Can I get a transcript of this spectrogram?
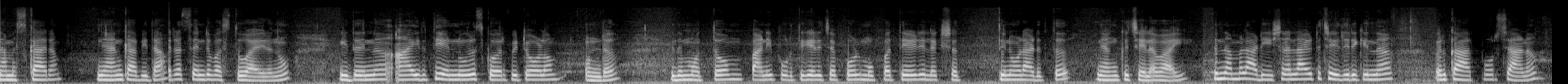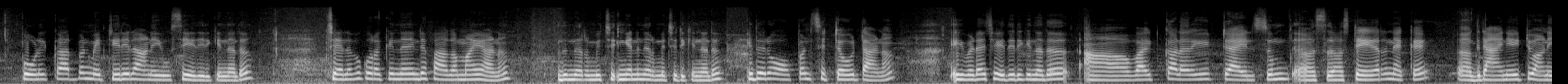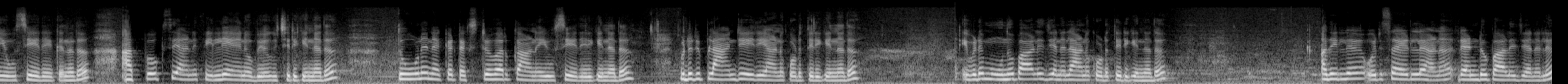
നമസ്കാരം. ഞാൻ കവിത. അര സെന്റ് വസ്തുവായിരുന്നു. ഇതിന് ആയിരത്തി എണ്ണൂറ് സ്ക്വയർ ഫീറ്റോളം ഉണ്ട്. ഇത് മൊത്തം പണി പൂർത്തീകരിച്ചപ്പോൾ മുപ്പത്തേഴ് ലക്ഷത്തിനോടടുത്ത് ഞങ്ങൾക്ക് ചിലവായി. ഇത് നമ്മൾ അഡീഷണലായിട്ട് ചെയ്തിരിക്കുന്ന ഒരു കാർപോർച്ചാണ് പോളികാർബൺ മെറ്റീരിയലാണ് യൂസ് ചെയ്തിരിക്കുന്നത്. ചിലവ് കുറയ്ക്കുന്നതിന്റെ ഭാഗമായാണ് ഇത് നിർമ്മിച്ച് ഇങ്ങനെ നിർമ്മിച്ചിരിക്കുന്നത്. ഇതൊരു ഓപ്പൺ സിറ്റ് ഔട്ടാണ് ഇവിടെ ചെയ്തിരിക്കുന്നത് വൈറ്റ് കളറി ടൈൽസും സ്റ്റെയറിനൊക്കെ ഗ്രാനൈറ്റും ആണ് യൂസ് ചെയ്തേക്കുന്നത്. അപ്പോക്സിയാണ് ഫില്ല് ചെയ്യാൻ ഉപയോഗിച്ചിരിക്കുന്നത്. തൂണിനൊക്കെ ടെക്സ്റ്റ് വർക്കാണ് യൂസ് ചെയ്തിരിക്കുന്നത്. ഇവിടെ ഒരു പ്ലാന്റ് ഏരിയ ആണ് കൊടുത്തിരിക്കുന്നത്. ഇവിടെ മൂന്ന് പാളി ജനലാണ് കൊടുത്തിരിക്കുന്നത്. അതിൽ ഒരു സൈഡിലാണ് രണ്ടു പാളി ജനൽ.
